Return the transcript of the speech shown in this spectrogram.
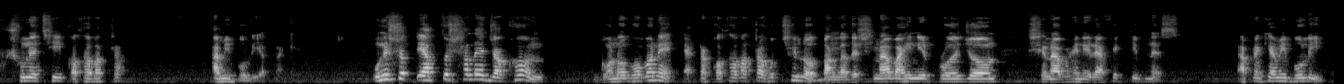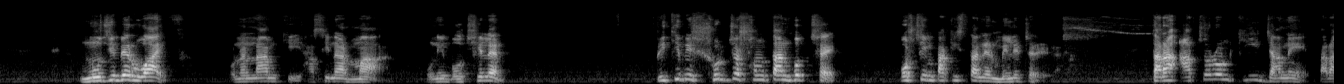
শুনেছি, কথাবার্তা আমি বলি আপনাকে। উনিশশো তিয়াত্তর সালে যখন গণভবনে একটা কথাবার্তা হচ্ছিল, বাংলাদেশ সেনাবাহিনীর প্রয়োজন, সেনাবাহিনীর এফেক্টিভনেস আপনাকে আমি বলি, মুজিবের ওয়াইফ ওনার নাম কি? হাসিনার মা, উনি বলছিলেন, পৃথিবীর সূর্য সন্তান হচ্ছে পশ্চিম পাকিস্তানের মিলিটারিরা তারা আচরণ কি জানে? তারা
